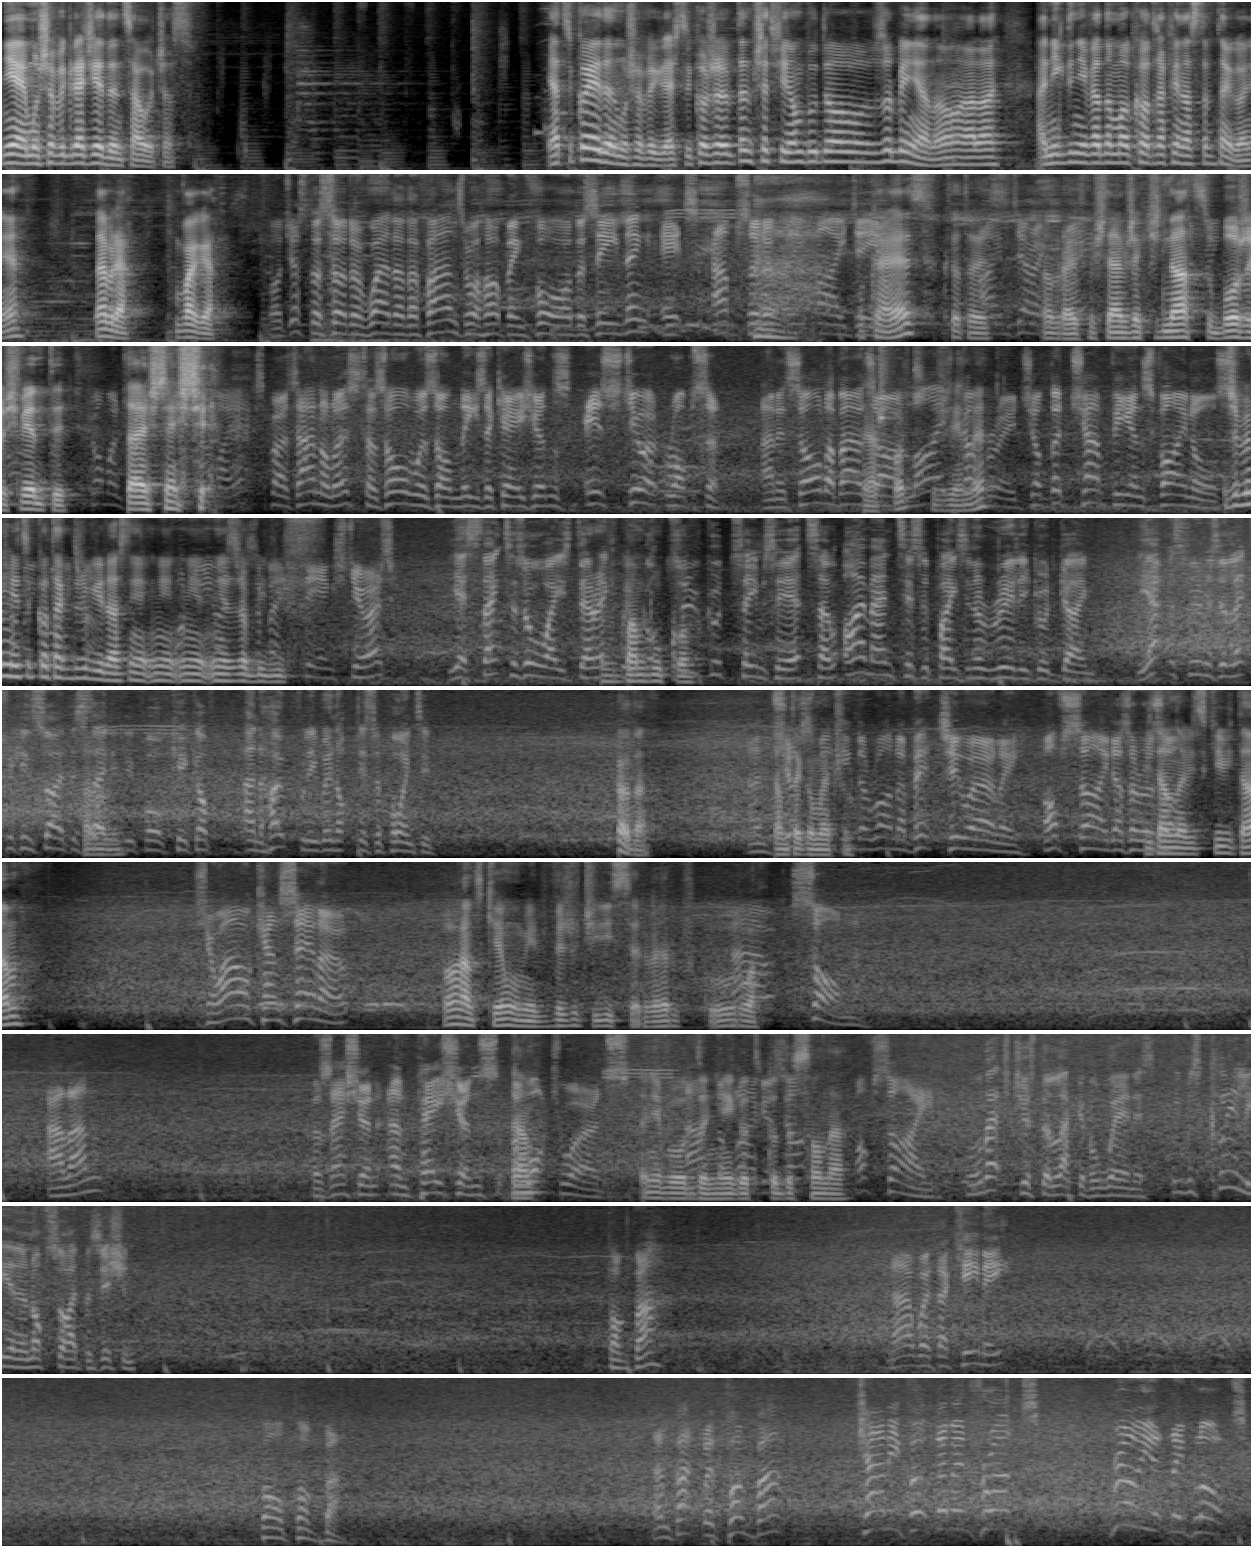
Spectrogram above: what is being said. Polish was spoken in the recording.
Nie, muszę wygrać jeden cały czas. Ja tylko jeden muszę wygrać, tylko że ten przed chwilą był do zrobienia, no, ale... A nigdy nie wiadomo, kogo trafię następnego, nie? Dobra, uwaga. Well, just the sort of weather the fans were hoping for this evening. It's absolutely ideal. KS? Kto to jest? Dobra, już myślałem, że jakiś Natsu, Boże Święty. Całe szczęście. Rashford, live żyjemy. coverage of the Champions Finals. Żeby mnie tylko tak drugi raz nie, nie, nie, nie zrobili w... Yes, thanks as always, Derek. We've got bambuko. two good teams here, so I'm anticipating a really good game. The atmosphere is electric inside the stadium before kick-off, and hopefully we're not disappointed. Szkoda. Tamtego meczu. Witam. Nowicki, witam. Joao Cancelo. O Hamskiemu mnie wyrzucili z serwerów, kurwa. Alan. Possession and patience, the watchwords. To nie było And do the niego, flag tylko is do. Sona. Offside. Well, that's just a lack of awareness. He was clearly in an offside position. Pogba. Now with Hakimi. Paul Pogba. And back with Pogba. Can he put them in front? Brilliantly blocked.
